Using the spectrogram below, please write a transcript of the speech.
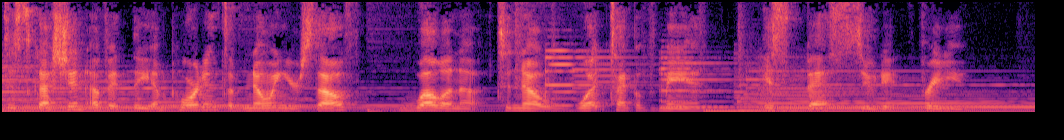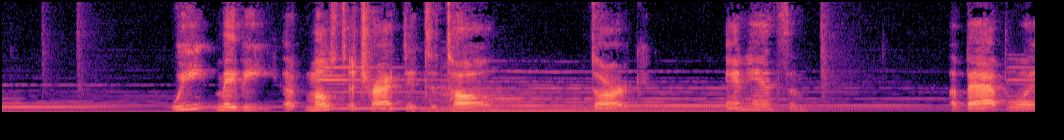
discussion of it, the importance of knowing yourself well enough to know what type of man is best suited for you. We may be uh, most attracted to tall, dark, and handsome, a bad boy,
